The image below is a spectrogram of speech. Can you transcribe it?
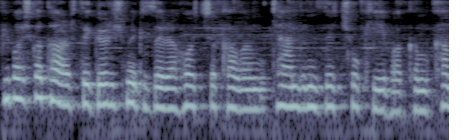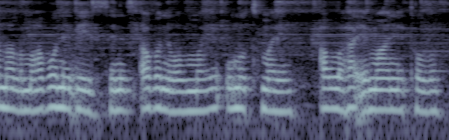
Bir başka tarifte görüşmek üzere. Hoşça kalın. Kendinize çok iyi bakın. Kanalıma abone değilseniz abone olmayı unutmayın. Allah'a emanet olun.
